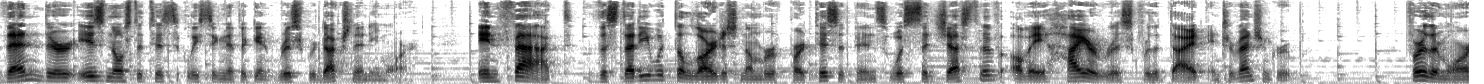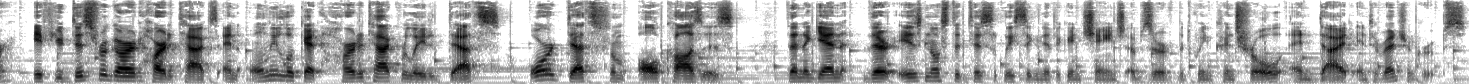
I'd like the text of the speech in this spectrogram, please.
then there is no statistically significant risk reduction anymore. In fact, the study with the largest number of participants was suggestive of a higher risk for the diet intervention group. Furthermore, if you disregard heart attacks and only look at heart attack related deaths or deaths from all causes, then again, there is no statistically significant change observed between control and diet intervention groups.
